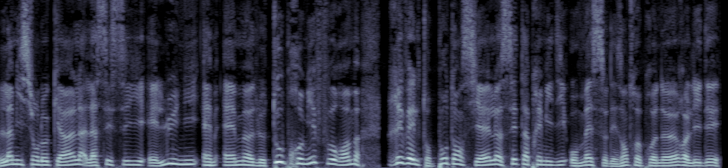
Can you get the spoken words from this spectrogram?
la mission locale, la CCI et l'UNIMM le tout premier forum Révèle ton potentiel cet après-midi au Messe des entrepreneurs. L'idée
